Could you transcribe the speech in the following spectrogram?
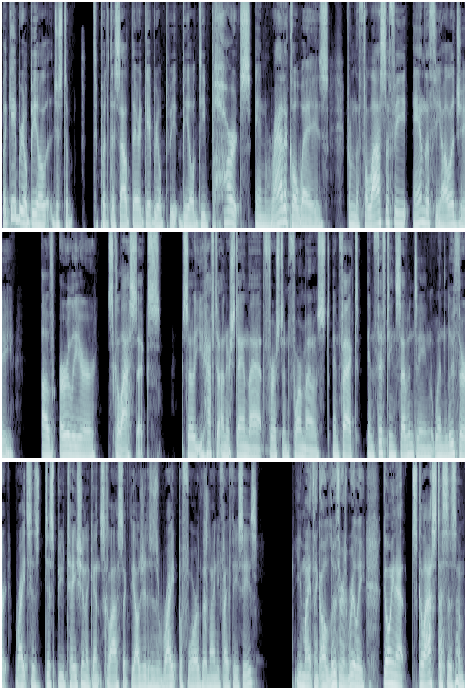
But Gabriel Biel, just to, to put this out there, Gabriel Biel departs in radical ways from the philosophy and the theology of earlier scholastics. So you have to understand that first and foremost. In fact, in 1517, when Luther writes his disputation against scholastic theology, this is right before the 95 Theses you might think, oh, Luther is really going at scholasticism.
